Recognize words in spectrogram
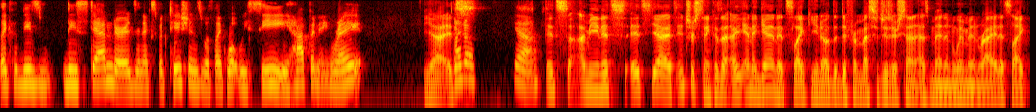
like these these standards and expectations with like what we see happening right yeah, i it's don't yeah It's, I mean, it's, it's, yeah, it's interesting because, I. and again, it's like, you know, the different messages are sent as men and women, right? It's like,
